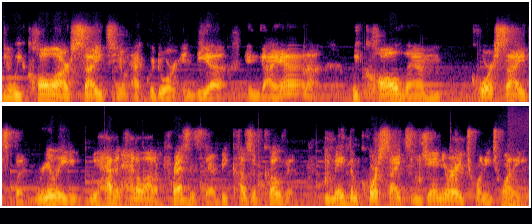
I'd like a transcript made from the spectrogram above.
You know, we call our sites, you know, Ecuador, India, and Guyana, we call them core sites, but really we haven't had a lot of presence there because of COVID. We made them core sites in January 2020,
